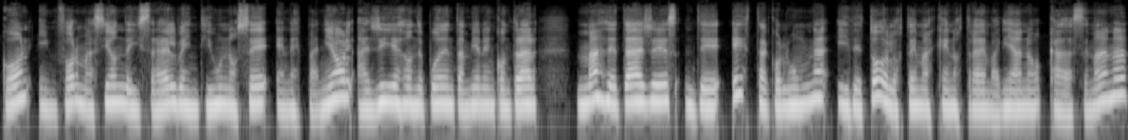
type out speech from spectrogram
con información de Israel 21C en español. Allí es donde pueden también encontrar más detalles de esta columna y de todos los temas que nos trae Mariano cada semana.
